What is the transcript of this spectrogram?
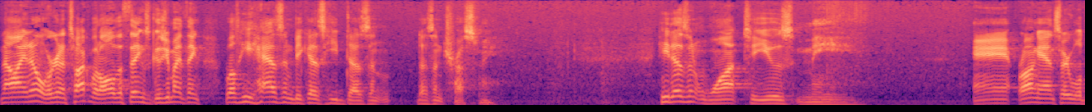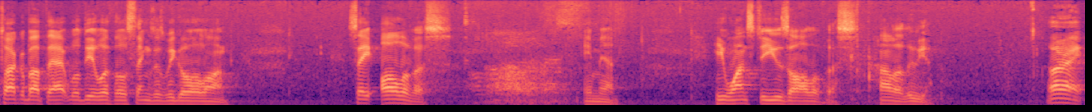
Now I know we're going to talk about all the things because you might think, well, he hasn't because he doesn't doesn't trust me. He doesn't want to use me. Eh, wrong answer. We'll talk about that. We'll deal with those things as we go along. Say all of us. All of us. Amen. He wants to use all of us. Hallelujah. All right.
